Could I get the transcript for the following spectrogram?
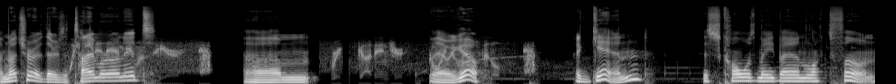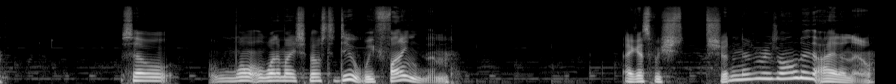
I'm not sure if there's a timer on it. Um, there we go. Again, this call was made by unlocked phone. So, wh what am I supposed to do? We find them. I guess we sh shouldn't have resolved it? I don't know.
